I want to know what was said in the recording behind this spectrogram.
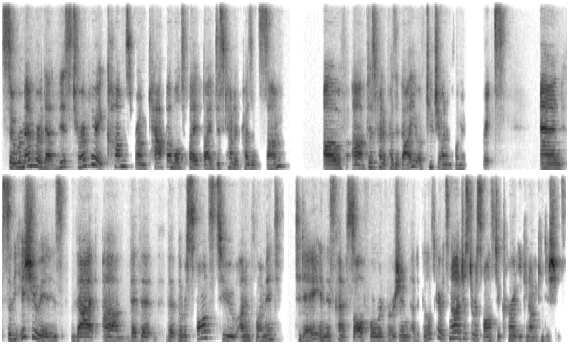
So remember that this term here, it comes from kappa multiplied by discounted present sum of um, discounted present value of future unemployment rates. And so the issue is that um, that the, the, the response to unemployment today in this kind of solve forward version of the Phillips curve, it's not just a response to current economic conditions.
